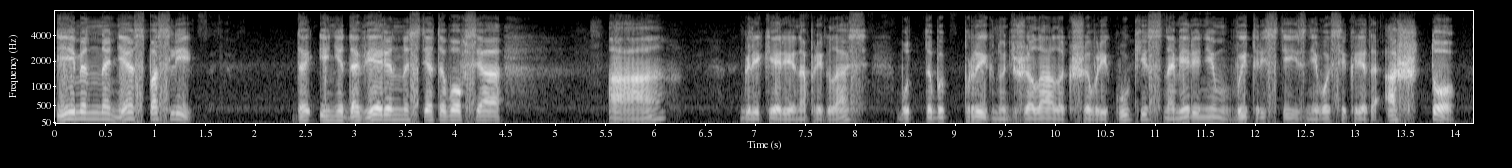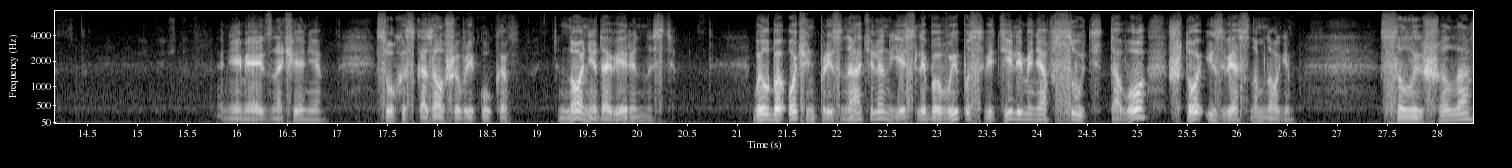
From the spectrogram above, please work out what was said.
Именно не спасли. Да и недоверенность это вовсе... А... а? Гликерия напряглась, будто бы прыгнуть желала к Шеврикуке с намерением вытрясти из него секрета. «А что?» «Не имеет значения», — сухо сказал Шеврикука. «Но недоверенность». Был бы очень признателен, если бы вы посвятили меня в суть того, что известно многим. Слышала,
